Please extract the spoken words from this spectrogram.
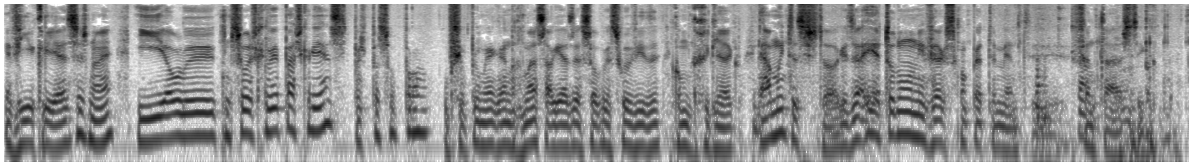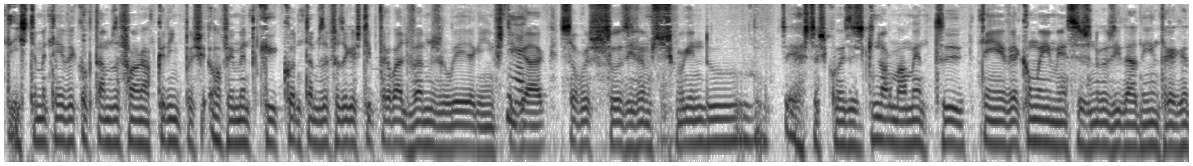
Havia crianças, não é? E ele começou a escrever para as crianças, depois passou para o. O seu primeiro grande romance, aliás, é sobre a sua vida como guerrilheiro. Há muitas histórias, é todo um universo completamente fantástico. Isto também tem a ver com o que estamos a falar há bocadinho, pois obviamente que quando estamos a fazer este tipo de trabalho vamos ler e investigar é. sobre as pessoas e vamos descobrindo estas coisas que normalmente têm a ver com uma imensa generosidade e entrega,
